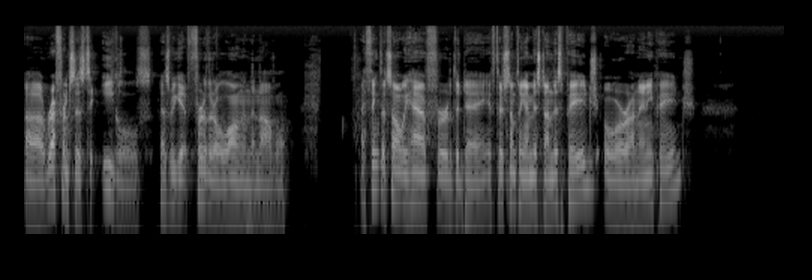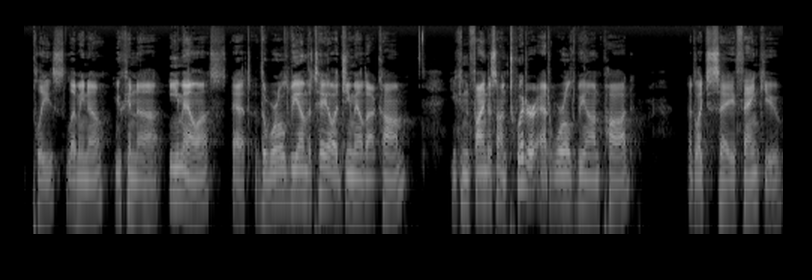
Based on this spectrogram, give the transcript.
uh, references to eagles as we get further along in the novel. I think that's all we have for the day. If there's something I missed on this page or on any page, please let me know. You can uh, email us at theworldbeyondthetale at gmail.com. You can find us on Twitter at worldbeyondpod. I'd like to say thank you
